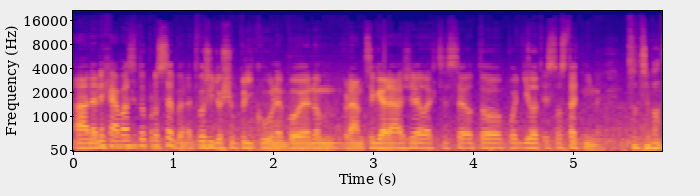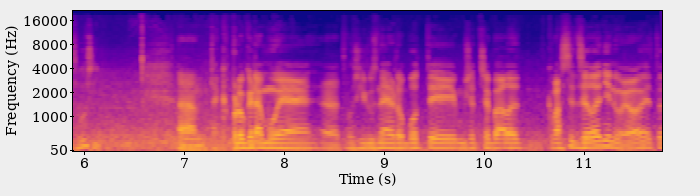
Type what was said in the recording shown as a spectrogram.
a nenechává si to pro sebe, netvoří do šuplíku nebo jenom v rámci garáže, ale chce se o to podílet i s ostatními. Co třeba tvoří? Um, tak programuje, uh, tvoří různé roboty, může třeba ale kvasit zeleninu, jo? je to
